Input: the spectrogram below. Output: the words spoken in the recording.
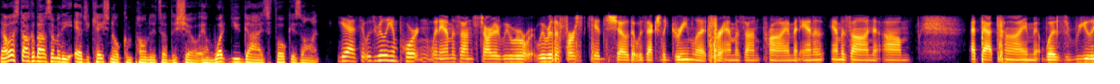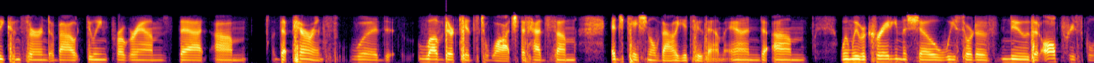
Now let's talk about some of the educational components of the show and what you guys focus on. Yes, it was really important when Amazon started. We were we were the first kids show that was actually greenlit for Amazon Prime, and Amazon um, at that time was really concerned about doing programs that um, that parents would love their kids to watch that had some educational value to them and um when we were creating the show, we sort of knew that all preschool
